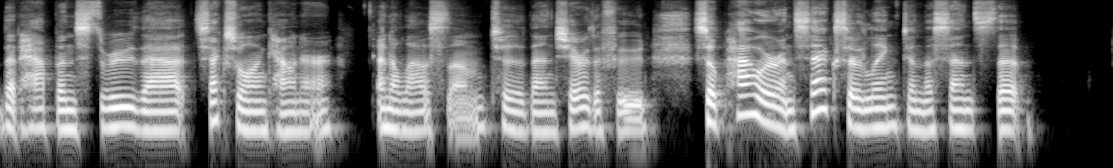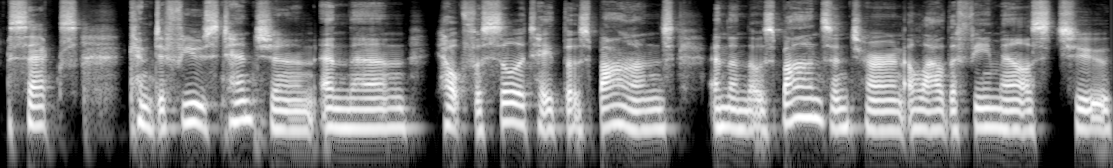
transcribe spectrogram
that happens through that sexual encounter and allows them to then share the food. So power and sex are linked in the sense that sex can diffuse tension and then help facilitate those bonds. And then those bonds, in turn, allow the females to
